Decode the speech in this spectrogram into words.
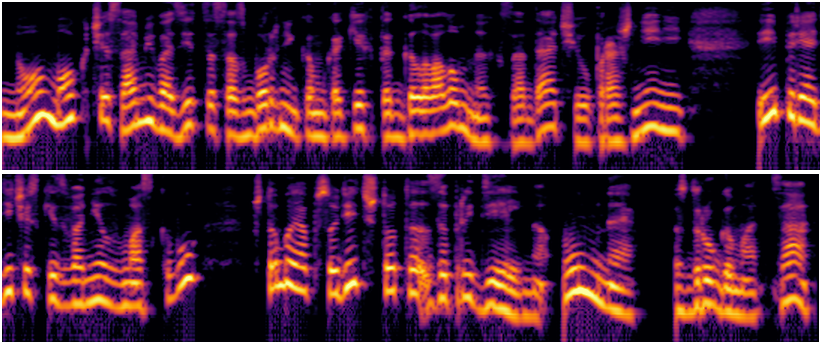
но мог часами возиться со сборником каких-то головоломных задач и упражнений и периодически звонил в Москву, чтобы обсудить что-то запредельно умное с другом отца,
